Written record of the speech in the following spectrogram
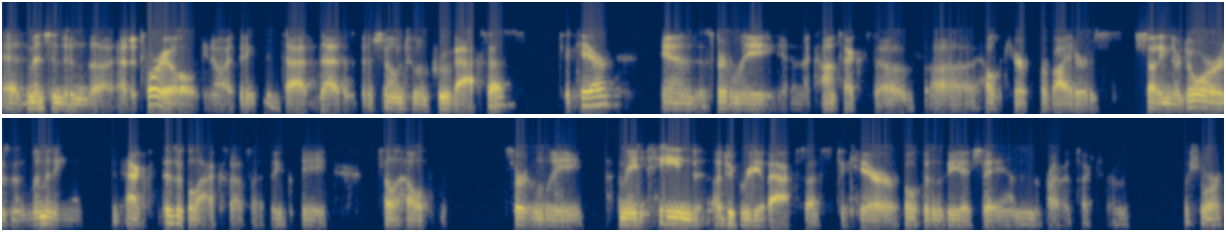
As mentioned in the editorial, you know, I think that that has been shown to improve access to care, and certainly in the context of uh, healthcare providers shutting their doors and limiting physical access, I think the telehealth certainly maintained a degree of access to care both in the VHA and in the private sector, for sure.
